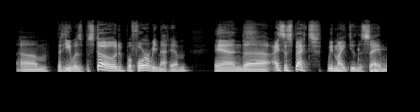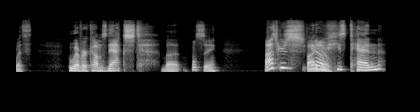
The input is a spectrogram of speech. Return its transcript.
um, that he was bestowed before we met him, and uh, I suspect we might do the same with whoever comes next. But we'll see. Oscar's, you know, he's ten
